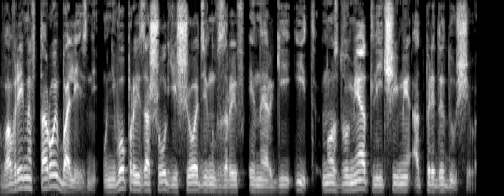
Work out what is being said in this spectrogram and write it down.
Во время второй болезни у него произошел еще один взрыв энергии ИД, но с двумя отличиями от предыдущего.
